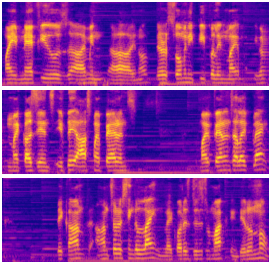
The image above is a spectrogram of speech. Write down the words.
my nephews, uh, I mean, uh, you know, there are so many people in my, even my cousins. If they ask my parents, my parents are like blank. They can't answer a single line. Like, what is digital marketing? They don't know.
